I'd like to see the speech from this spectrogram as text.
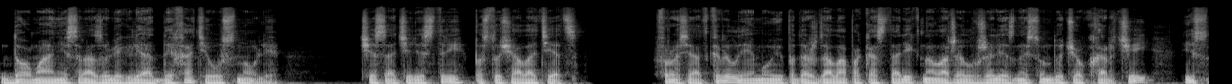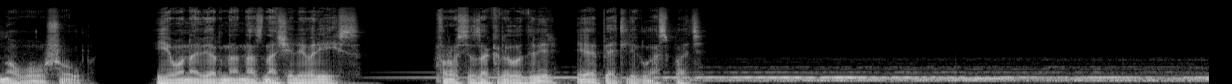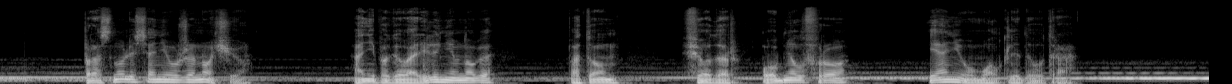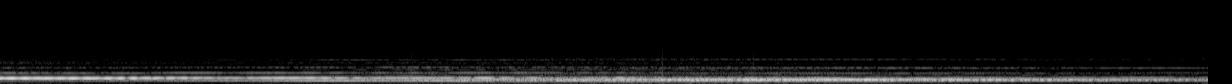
Дома они сразу легли отдыхать и уснули. Часа через три постучал отец. Фрося открыла ему и подождала, пока старик наложил в железный сундучок харчей и снова ушел. Его, наверное, назначили в рейс. Фрося закрыла дверь и опять легла спать. Проснулись они уже ночью. Они поговорили немного, потом Федор обнял Фро, и они умолкли до утра.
